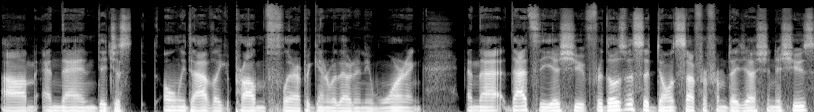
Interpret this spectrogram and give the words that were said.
Um, and then they just only to have like a problem flare up again without any warning. And that that's the issue. For those of us that don't suffer from digestion issues,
